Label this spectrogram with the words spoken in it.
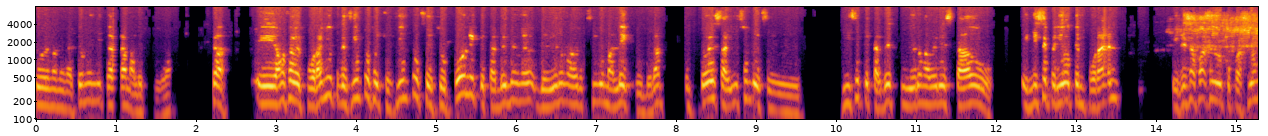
su denominación Malek, ¿verdad? O sea, eh, vamos a ver, por año 300, 800 se supone que tal vez debieron haber sido malecos, ¿verdad? Entonces ahí es donde se dice que tal vez pudieron haber estado en ese periodo temporal, en esa fase de ocupación,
